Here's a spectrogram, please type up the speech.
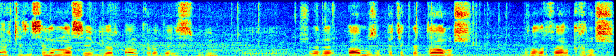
Herkese selamlar, sevgiler. Ankara'dayız bugün. Ee, şöyle abimizin petekleri dağılmış. Buralar falan kırılmış.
